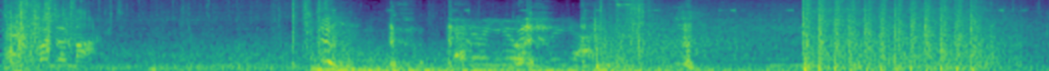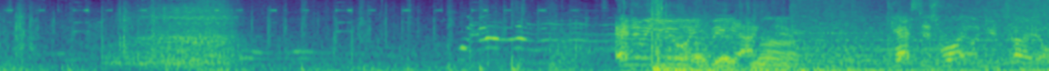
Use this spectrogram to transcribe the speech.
Cash bundle marked! Enemy UAV guess not. Gas is right on your tail.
